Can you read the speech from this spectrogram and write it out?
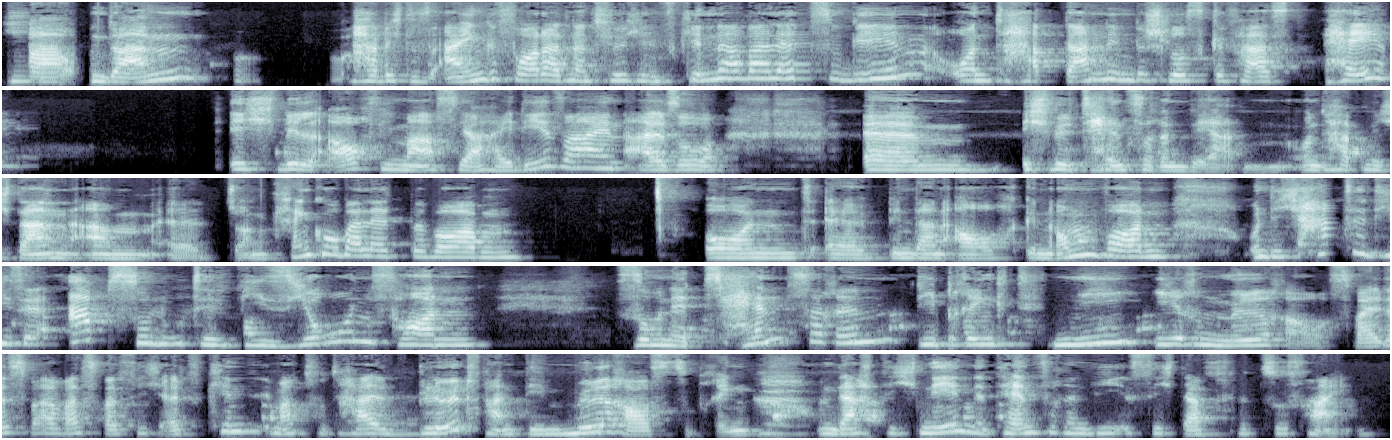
Ja, und dann habe ich das eingefordert, natürlich ins Kinderballett zu gehen und habe dann den Beschluss gefasst, hey, ich will auch wie Marcia Heidi sein, also ähm, ich will Tänzerin werden und habe mich dann am äh, John Krenko Ballett beworben und äh, bin dann auch genommen worden. Und ich hatte diese absolute Vision von so eine Tänzerin, die bringt nie ihren Müll raus, weil das war was, was ich als Kind immer total blöd fand, den Müll rauszubringen. Und dachte ich, nee, eine Tänzerin, die ist sich dafür zu fein.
